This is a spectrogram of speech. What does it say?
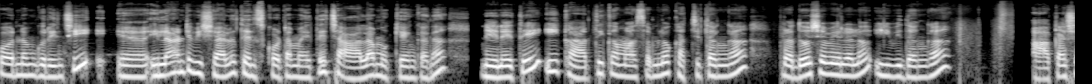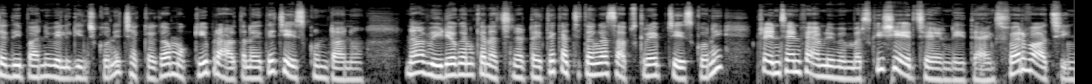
పౌర్ణమి గురించి ఇలాంటి విషయాలు తెలుసుకోవటం అయితే చాలా ముఖ్యం కదా. నేనైతే ఈ కార్తీక మాసంలో ఖచ్చితంగా ప్రదోష వేళలో ఈ విధంగా ఆకాశ దీపాన్ని వెలిగించుకొని చక్కగా మొక్కి ప్రార్థన అయితే చేసుకుంటాను. నా వీడియో కనుక నచ్చినట్టయితే ఖచ్చితంగా సబ్స్క్రైబ్ చేసుకొని ఫ్రెండ్స్ అండ్ ఫ్యామిలీ మెంబర్స్కి షేర్ చేయండి. Thanks for watching.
